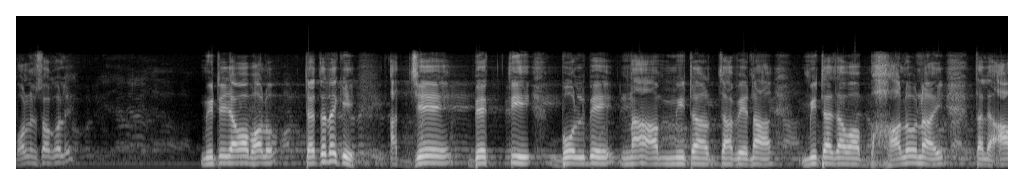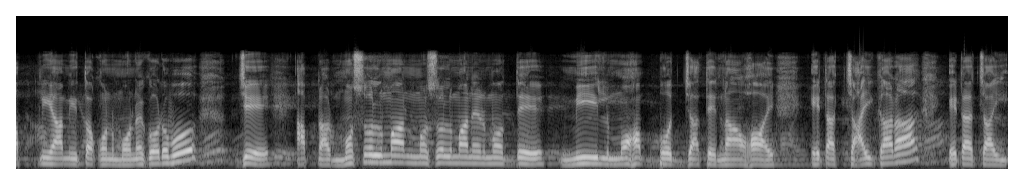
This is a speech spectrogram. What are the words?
বলেন সকলে। মিটে যাওয়া ভালো। তাই তো নাকি? আর যে ব্যক্তি বলবে, না, মিটা যাবে না, মিটা যাওয়া ভালো নয়, তাহলে আপনি, আমি তখন মনে করব যে আপনার মুসলমান, মুসলমানের মধ্যে মিল, মহব্বত যাতে না হয়, এটা চাই কারা? এটা চাই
